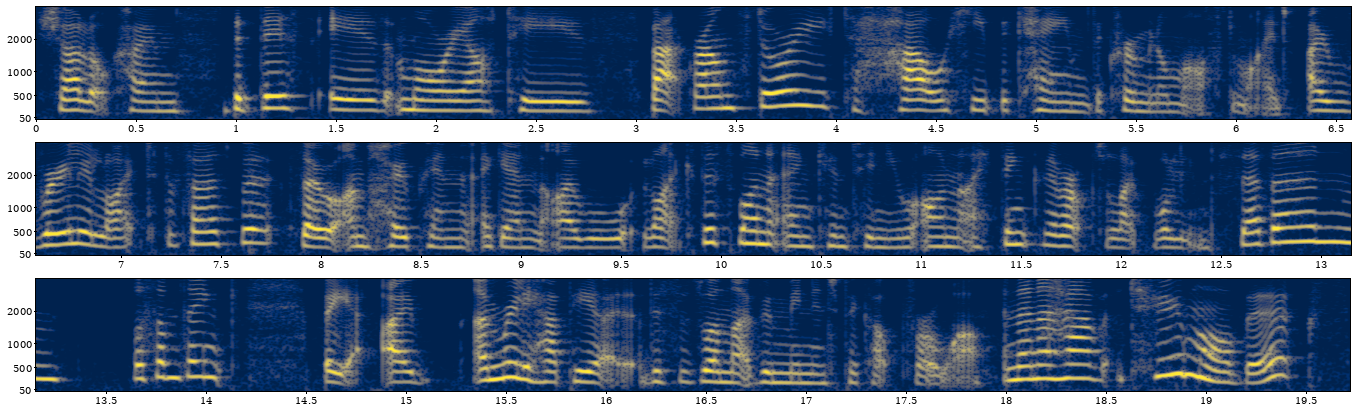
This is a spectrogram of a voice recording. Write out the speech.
Sherlock Holmes. But this is Moriarty's background story to how he became the criminal mastermind. I really liked the first book, so I'm hoping again I will like this one and continue on. I think they're up to like volume 7 or something. But yeah, I, I'm really happy. This is one that I've been meaning to pick up for a while. And then I have two more books.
